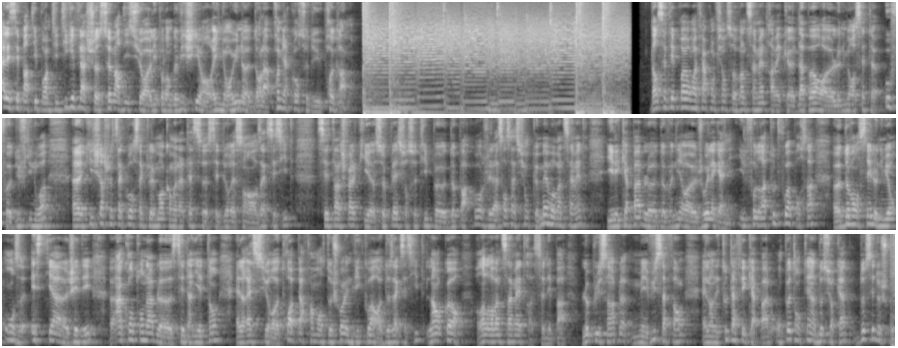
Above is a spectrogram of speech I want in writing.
Allez, c'est parti pour un petit ticket flash ce mardi sur l'hippodrome de Vichy en Réunion 1 dans la première course du programme. Dans cette épreuve, on va faire confiance aux 25 mètres avec euh, d'abord euh, le numéro 7, Ouf, du Flinois, euh, qui cherche sa course actuellement, comme en atteste ses deux récents accessites. C'est un cheval qui se plaît sur ce type de parcours. J'ai la sensation que même aux 25 mètres, il est capable de venir jouer la gagne. Il faudra toutefois pour ça devancer le numéro 11, Estia GD, incontournable ces derniers temps. Elle reste sur trois performances de choix, une victoire, deux accessites. Là encore, rendre 25 mètres, ce n'est pas le plus simple, mais vu sa forme, elle en est tout à fait capable. On peut tenter un 2 sur 4 de ces deux chevaux.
